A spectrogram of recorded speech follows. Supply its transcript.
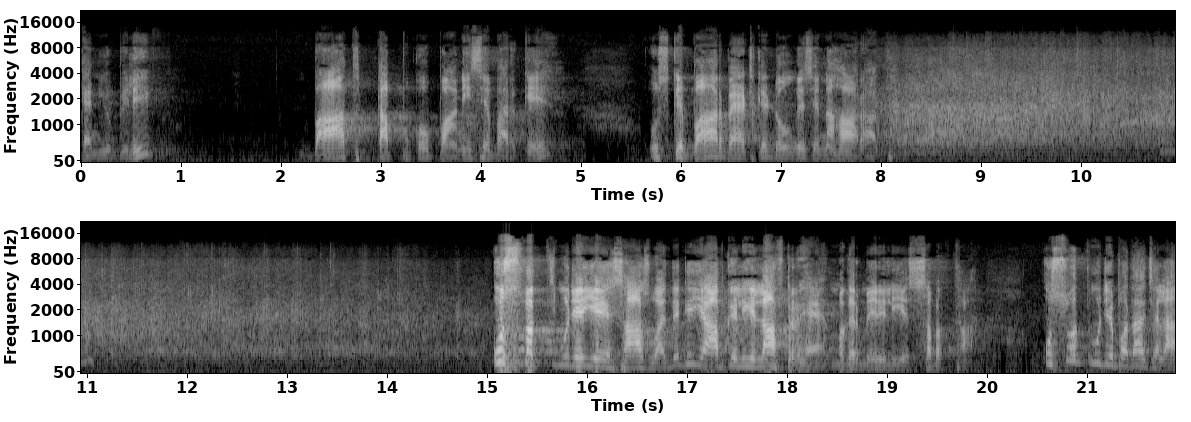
कैन यू बिलीव बाथ टप को पानी से भर के उसके बाहर बैठ के डोंगे से नहा रहा था। उस वक्त मुझे यह एहसास हुआ, देखिए, ये आपके लिए लाफ्टर है, मगर मेरे लिए सबक था। उस वक्त मुझे पता चला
